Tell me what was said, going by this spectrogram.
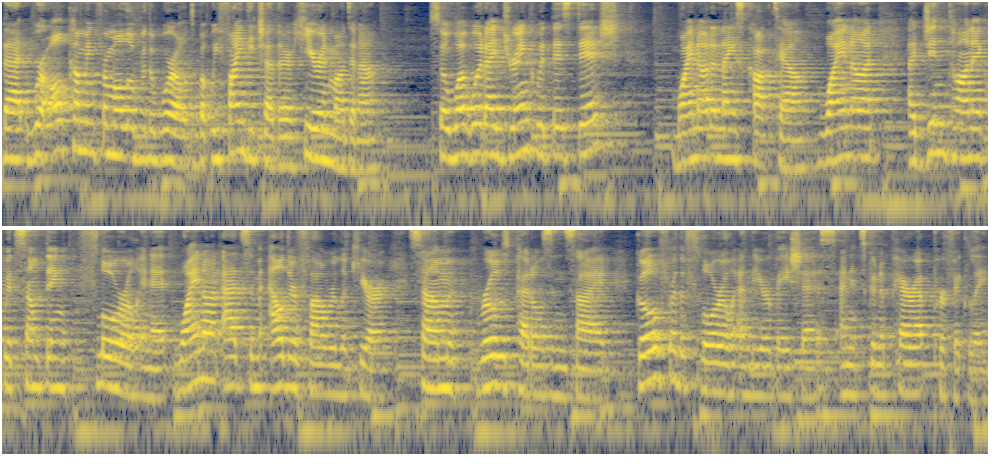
that we're all coming from all over the world, but we find each other here in Modena. So, what would I drink with this dish? Why not a nice cocktail? Why not a gin tonic with something floral in it? Why not add some elderflower liqueur, some rose petals inside? Go for the floral and the herbaceous, and it's gonna pair up perfectly.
